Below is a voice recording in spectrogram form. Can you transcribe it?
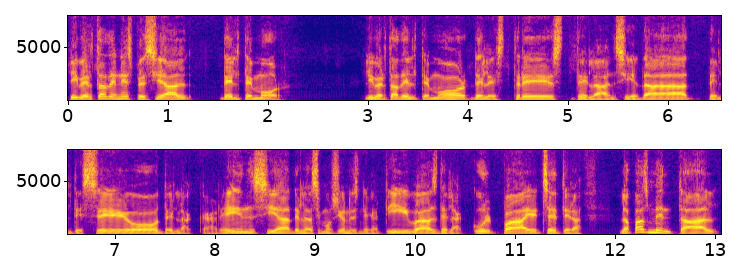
Libertad en especial del temor. Libertad del temor, del estrés, de la ansiedad, del deseo, de la carencia, de las emociones negativas, de la culpa, etc. La paz mental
